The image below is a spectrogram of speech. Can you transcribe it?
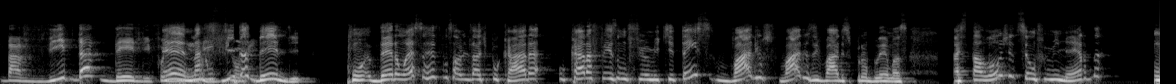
da vida dele. Foi É, na vida filme. dele. Deram essa responsabilidade pro cara. O cara fez um filme que tem vários, vários e vários problemas, mas tá longe de ser um filme merda. Um,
